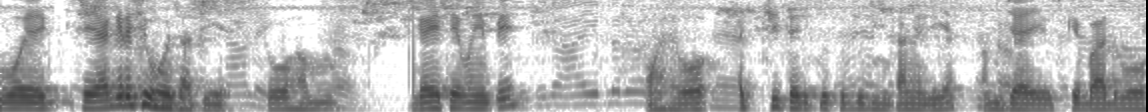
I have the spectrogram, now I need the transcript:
वो एक से एग्रेसिव हो जाती है। तो हम गए थे वहीं पे और वो अच्छी तरीके से दूध निकालने दिया। हम जाए, उसके बाद वो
